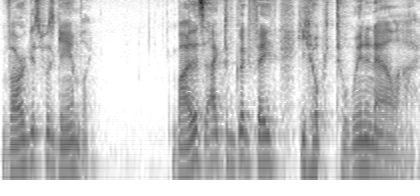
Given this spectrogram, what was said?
Vargas was gambling. By this act of good faith, he hoped to win an ally.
